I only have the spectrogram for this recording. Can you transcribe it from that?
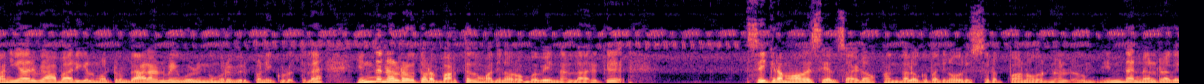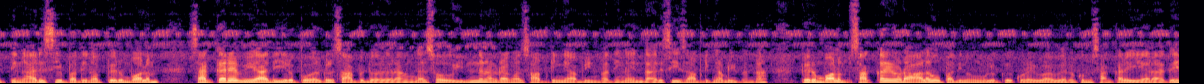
தனியார் வியாபாரிகள் மற்றும் வேளாண்மை ஒழுங்குமுறை விற்பனை கூடத்தில் இந்த நெல் ரகத்தோட வர்த்தகம் பார்த்தீங்கன்னா ரொம்பவே நல்லா இருக்குது சீக்கிரமாகவே சேல்ஸ் ஆகிடும் அந்த அளவுக்கு பார்த்தீங்கன்னா ஒரு சிறப்பான ஒரு நெல் ரகம் இந்த நெல் ரகத்தின் அரிசி பார்த்தீங்கன்னா பெரும்பாலும் சர்க்கரை வியாதி இருப்பவர்கள் சாப்பிட்டு வருகிறாங்க. ஸோ இந்த நெல் ரகம் சாப்பிட்டீங்க அப்படின்னு பார்த்தீங்கன்னா இந்த அரிசி சாப்பிட்டீங்க அப்படின்னு பார்த்தீங்கன்னா பெரும்பாலும் சர்க்கரையோட அளவு பார்த்தீங்கன்னா உங்களுக்கு குறைவாகவே இருக்கும். சர்க்கரை ஏறாது.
